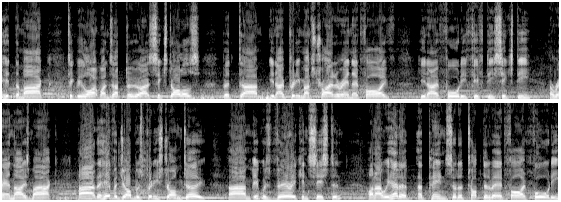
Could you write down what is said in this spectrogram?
hit the mark, particularly light ones up to uh, $6. But, um, you know, pretty much trade around that 5, you know, 40, 50, 60, around those mark. Uh, the heifer job was pretty strong too. Um, it was very consistent. I know we had a, a, pen sort of topped at about 540,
